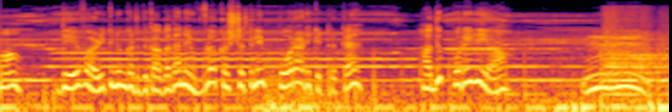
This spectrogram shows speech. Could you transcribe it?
மா தேவ அழிக்கணுங்கிறதுக்காக தான் நான் இவ்வளோ கஷ்டத்துலயும் போராடிக்கிட்டு இருக்கேன். அது புரியலையா? ம்.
